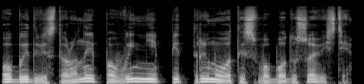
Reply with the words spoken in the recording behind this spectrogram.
обидві сторони повинні підтримувати свободу совісті.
